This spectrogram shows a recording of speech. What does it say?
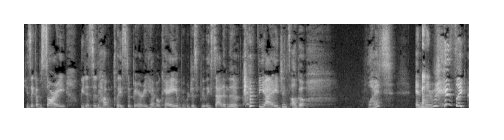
he's like i'm sorry. We just didn't have a place to bury him okay? And we were just really sad. And the fbi agents all go what? And he's like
